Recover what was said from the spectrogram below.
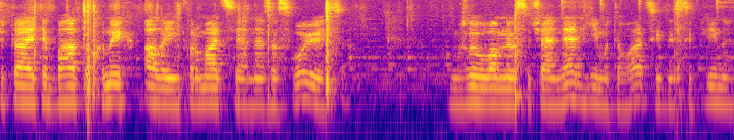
Читаєте багато книг, але інформація не засвоюється. Можливо, вам не вистачає енергії, мотивації, дисципліни.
